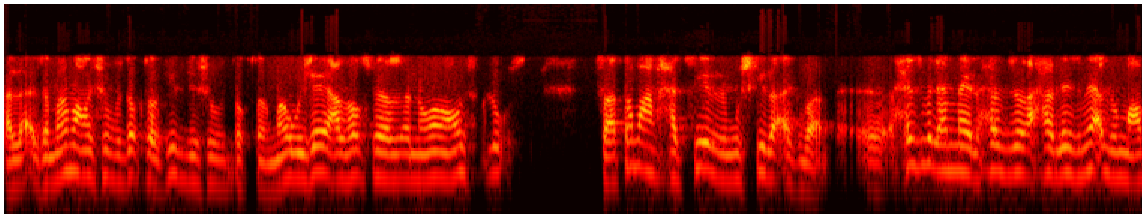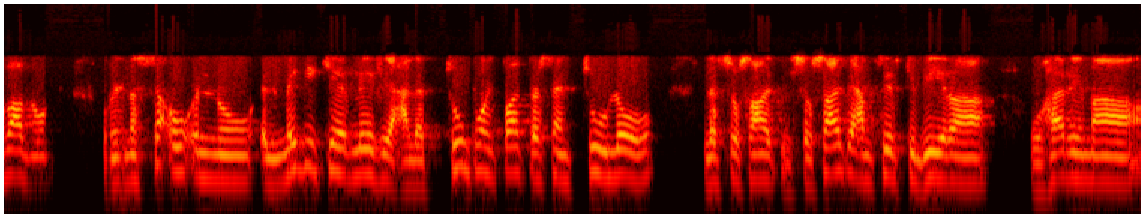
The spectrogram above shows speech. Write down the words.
هلا إذا ما معه يشوف الدكتور كيف بده يشوف الدكتور؟ ما هو جاي على ال hospital لأنه ما معهوش فلوس. فطبعا حتصير المشكلة أكبر. حزب العمال وحزب الأحرار لازم يقعدوا مع بعضهم وينسقوا إنه ال Medicare levy على 2.5% too low لل society، ال society عم تصير كبيرة وهرمة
